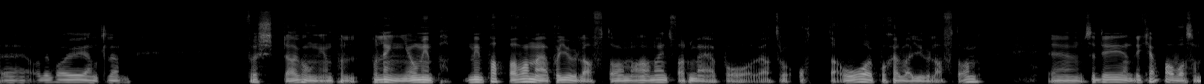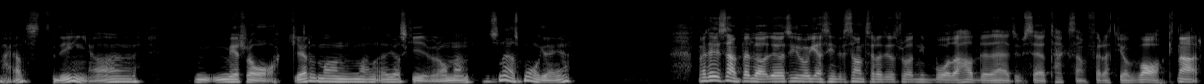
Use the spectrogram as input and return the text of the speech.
eh, och det var ju egentligen första gången på, på länge och min, min pappa var med på julafton och han har inte varit med på, jag tror åtta år på själva julafton. Eh, Så det, det kan vara vad som helst. Det är inga mirakel man, man, jag skriver om, men sådana här små grejer. Men till exempel då, jag tycker det var ganska intressant för att jag tror att ni båda hade det här typ säga tacksam för att jag vaknar.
